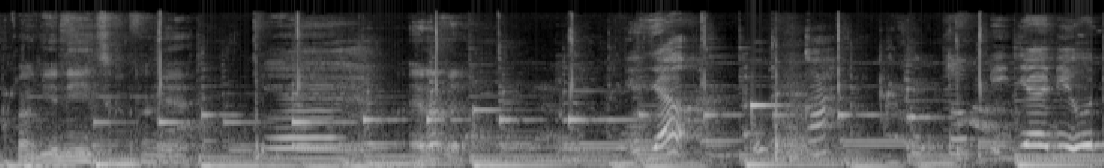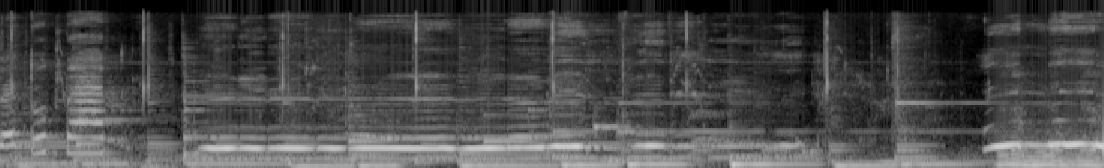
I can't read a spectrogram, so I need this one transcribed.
buka gini sekarang ya. Ya, nggak? Hijau buka tutup hijau di utat-utat. Belum, belum,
